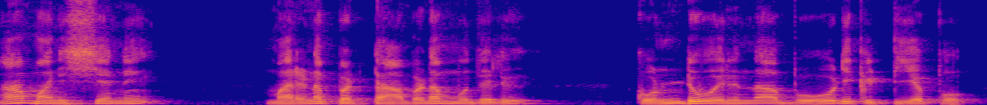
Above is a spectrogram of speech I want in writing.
ആ മനുഷ്യന് മരണപ്പെട്ട അവിടം മുതൽ കൊണ്ടുവരുന്ന ആ ബോഡി കിട്ടിയപ്പോൾ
